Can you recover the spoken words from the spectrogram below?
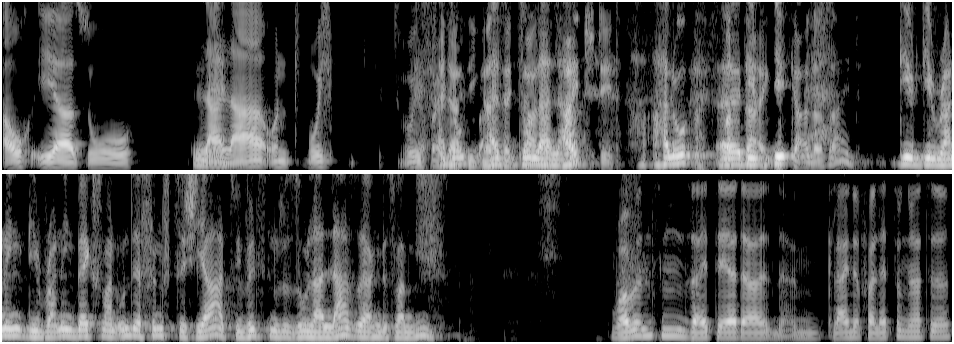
auch eher so Nee. lala und wo ich, wo Ja, ich Also, da die ganze als Zeit so lala- steht. Ha- Hallo, Was äh, macht da die, eigentlich die? Die, die, Running, die Running Backs waren unter 50 Yards. Wie willst du nur so lala sagen? Das war mies. Robinson, seit der da eine kleine Verletzung hatte,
